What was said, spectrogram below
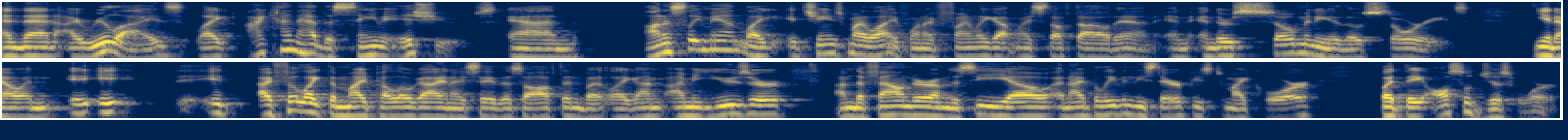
And then I realized like I kind of had the same issues. And honestly, man, like it changed my life when I finally got my stuff dialed in. And and there's so many of those stories, you know, and it, it it I feel like the my pillow guy and I say this often but like I'm I'm a user I'm the founder I'm the CEO and I believe in these therapies to my core but they also just work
